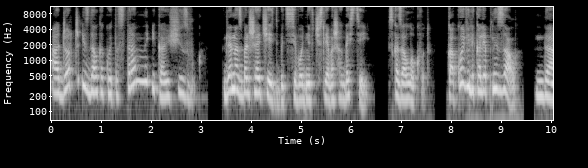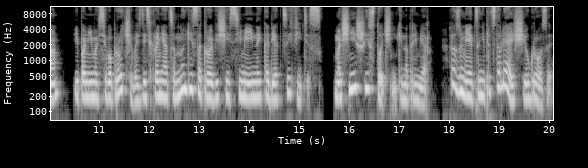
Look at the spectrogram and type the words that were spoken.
а Джордж издал какой-то странный и кающий звук. «Для нас большая честь быть сегодня в числе ваших гостей», — сказал Локвуд. «Какой великолепный зал!» «Да, и помимо всего прочего, здесь хранятся многие сокровища из семейной коллекции Фитис. Мощнейшие источники, например. Разумеется, не представляющие угрозы,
